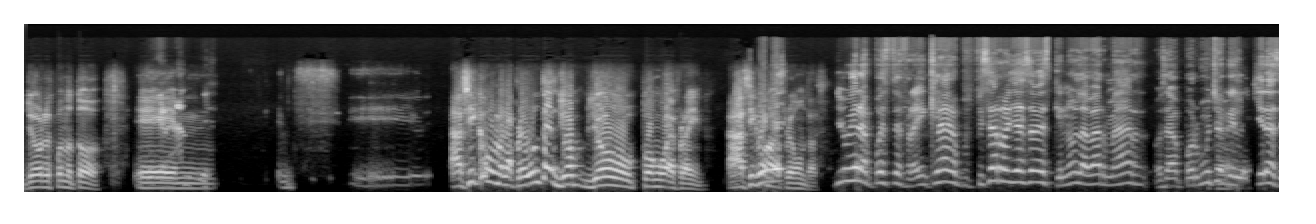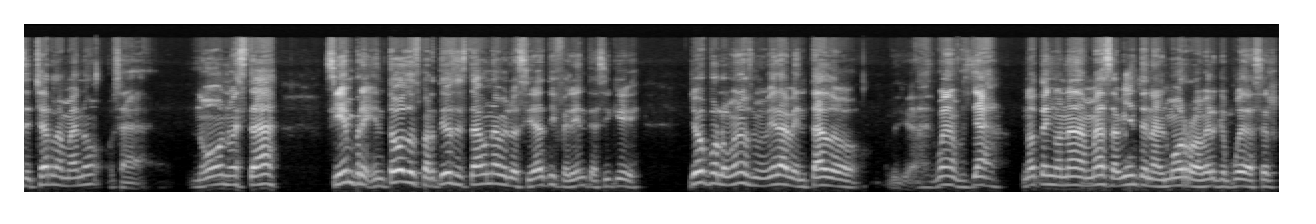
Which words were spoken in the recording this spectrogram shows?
yo respondo todo. Eh, grande. eh, así como me la preguntas, yo, yo pongo a Efraín. Así como me la preguntas. Yo hubiera puesto a Efraín, claro, pues Pizarro ya sabes que no la va a armar. O sea, por mucho que le quieras echar la mano, o sea, no, no está. Siempre, en todos los partidos está a una velocidad diferente, así que yo por lo menos me hubiera aventado. Bueno, pues ya, no tengo nada más, avienten al morro a ver qué puede hacer.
